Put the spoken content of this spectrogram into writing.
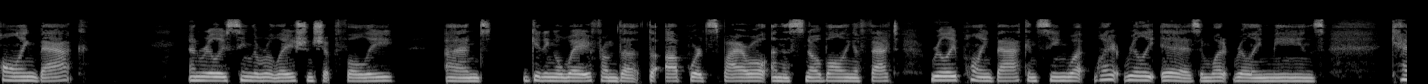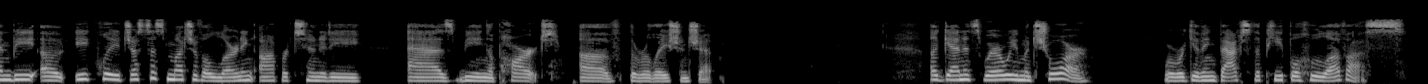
pulling back and really seeing the relationship fully and getting away from the, the upward spiral and the snowballing effect, really pulling back and seeing what, what it really is and what it really means can be a, equally just as much of a learning opportunity as being a part of the relationship. Again, it's where we mature, where we're giving back to the people who love us,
